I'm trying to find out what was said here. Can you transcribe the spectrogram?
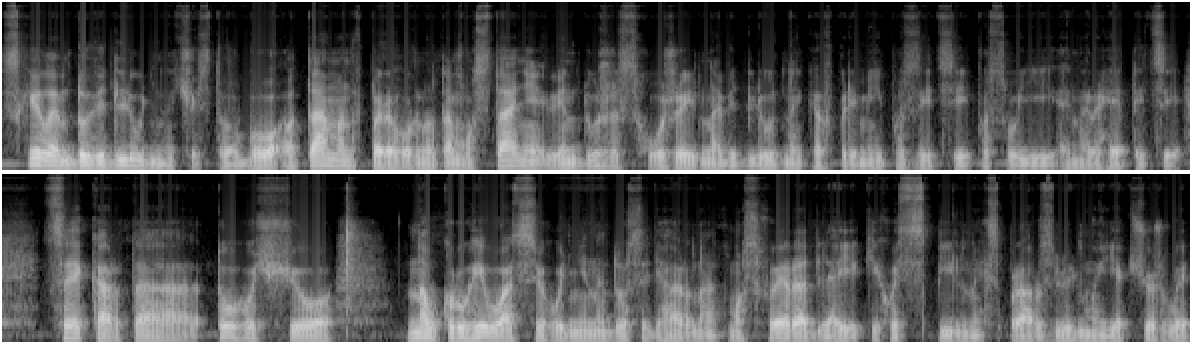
схилен до відлюдничества, бо отаман в перегорнутому стані він дуже схожий на відлюдника в прямій позиції по своїй енергетиці. Це карта того, що навкруги у вас сьогодні не досить гарна атмосфера для якихось спільних справ з людьми. Якщо ж ви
